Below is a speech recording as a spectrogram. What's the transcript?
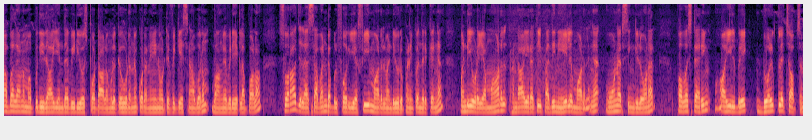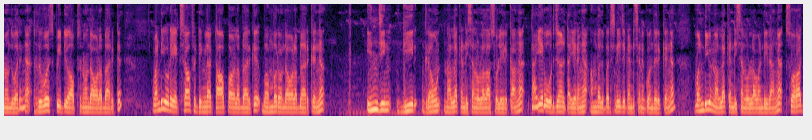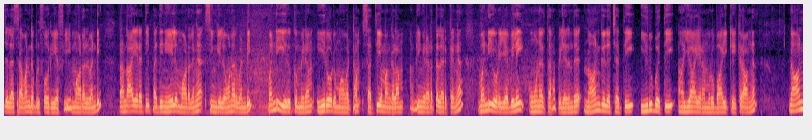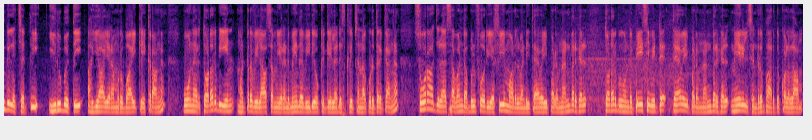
அப்போ தான் நம்ம புதிதாக எந்த வீடியோஸ் போட்டாலும் உங்களுக்கு உடனுக்குடனே நோட்டிஃபிகேஷனாக வரும். வாங்க வீடியோக்கில் போகலாம் ஸ்வராஜில் seven double four FE model வண்டி விற்பனைக்கு வந்திருக்குங்க. வண்டியுடைய மாடல் ரெண்டாயிரத்தி பதினேழு மாடலுங்க owner single owner power steering oil brake dual clutch option வந்து வருங்க. ரிவர்ஸ் பிடி ஆப்ஷன் வந்து அவைலபிளாக இருக்குது வண்டியோட எக்ஸ்ட்ரா ஃபிட்டிங்கில் டாப் அவைலபிளாக இருக்குது பம்பர் வந்து அவைலபிளாக இருக்குங்க. இன்ஜின் கீர் கிரவுண்ட் நல்ல கண்டிஷனில் உள்ளதாக சொல்லியிருக்காங்க. டயர் ஒரிஜினல் டயருங்க ஐம்பது பர்சன்டேஜ் கண்டிஷனுக்கு வந்து இருக்குங்க வண்டியும் நல்ல கண்டிஷனில் உள்ள வண்டி தாங்க ஸ்வராஜில் seven double four FE model வண்டி ரெண்டாயிரத்தி பதினேழு மாடலுங்க சிங்கிள் ஓனர் வண்டி. வண்டி இருக்கும் இடம் ஈரோடு மாவட்டம் சத்தியமங்கலம் அப்படிங்கிற இடத்துல இருக்குங்க. வண்டியுடைய விலை ஓனர் தரப்பிலிருந்து நான்கு லட்சத்தி இருபத்தி ஐயாயிரம் ரூபாய் கேட்குறாங்க நான்கு லட்சத்தி இருபத்தி ஐயாயிரம் ரூபாய் கேட்குறாங்க ஓனர் தொடர்பு எண் மற்ற விலாசம் இரண்டுமே இந்த வீடியோக்கு கீழே டிஸ்கிரிப்ஷனில் கொடுத்துருக்காங்க. சோராஜில் seven double four FE model வண்டி தேவைப்படும் நண்பர்கள். தொடர்பு கொண்டு பேசிவிட்டு தேவைப்படும் நண்பர்கள் நேரில் சென்று பார்த்து கொள்ளலாம்.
